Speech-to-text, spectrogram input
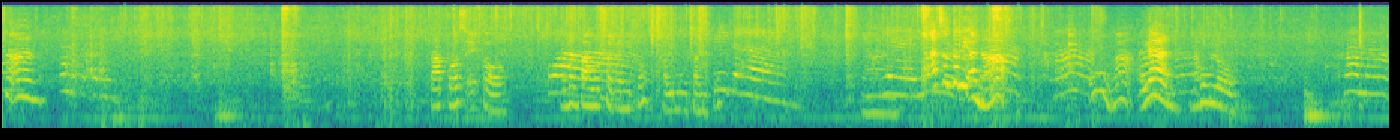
Saan? Tapos, ito. Ano bang tawag sa ganito? Kalimutan ko. Yan. Ah, sandali, anak. Oo nga. Ayan, nahulog. Mama,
